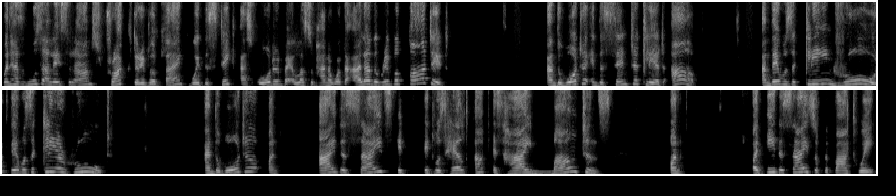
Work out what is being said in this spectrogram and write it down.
When Hazrat Musa salam struck the river bank with the stick as ordered by Allah subhanahu wa ta'ala, the river parted and the water in the center cleared up and there was a clean road, there was a clear route. And the water on either sides, it, it was held up as high mountains on, on either sides of the pathway.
